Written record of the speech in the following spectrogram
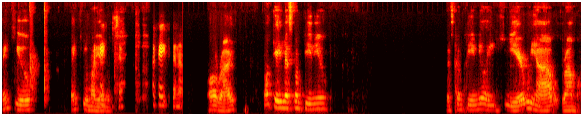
Thank you. Thank you, Okay, Okay, then. All right. Okay, let's continue. Let's continue. In here we have grammar,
